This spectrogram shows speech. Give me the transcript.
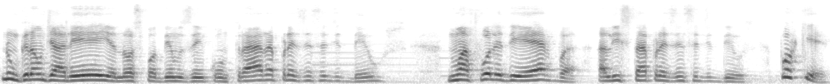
Num grão de areia nós podemos encontrar a presença de Deus. Numa folha de erva, ali está a presença de Deus. Por quê?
